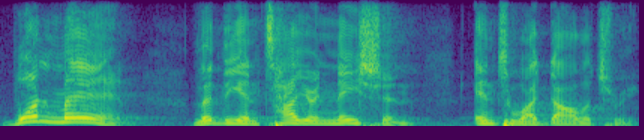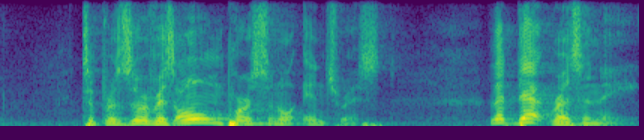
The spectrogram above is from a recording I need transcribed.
One man led the entire nation into idolatry to preserve his own personal interest. Let that resonate.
